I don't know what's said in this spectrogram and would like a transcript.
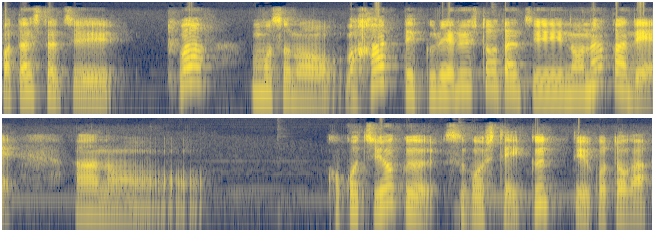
私たちはもうその分かってくれる人たちの中であの心地よく過ごしていくっていうことが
